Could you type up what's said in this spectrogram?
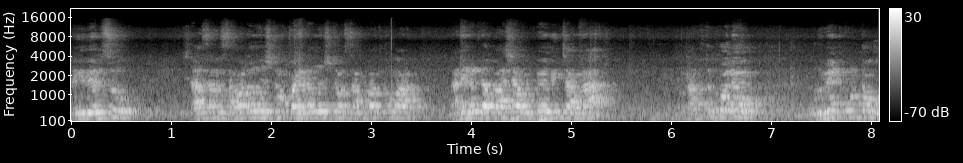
నీకు తెలుసు శాసనసభలో చూసినావు బయట చూసినావు సంపత్ కుమార్ నడిగడ్డ భాష ఉపయోగించాలనా తట్టుకోలేవు ఉరిపెట్టుకుంటావు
